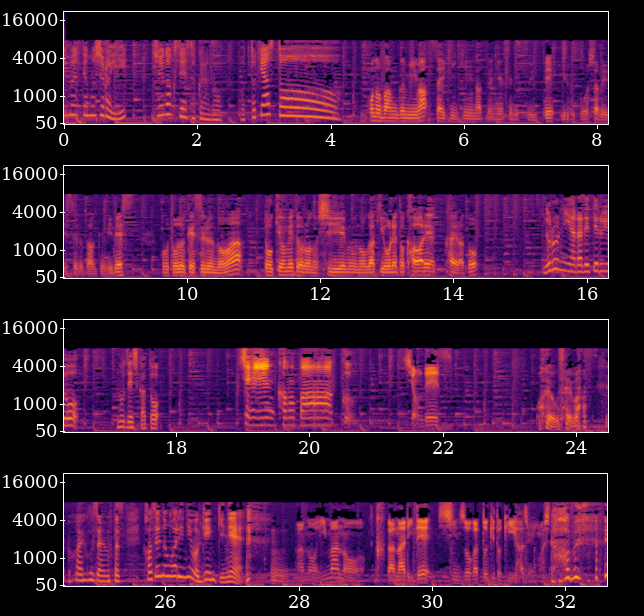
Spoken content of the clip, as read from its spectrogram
新聞って面白い？中学生さくらのポッドキャストこの番組は最近気になったニュースについてゆるくおしゃべりする番組です。お届けするのは東京メトロの CM のガキ俺と変われカエラとノロにやられてるよ。のゼシカと。シェーンカムバーク。シオンです。おはようございます。おはようございます。風の割には元気ね。うん。あの、今のかなりで心臓がドキドキ言い始めました。危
